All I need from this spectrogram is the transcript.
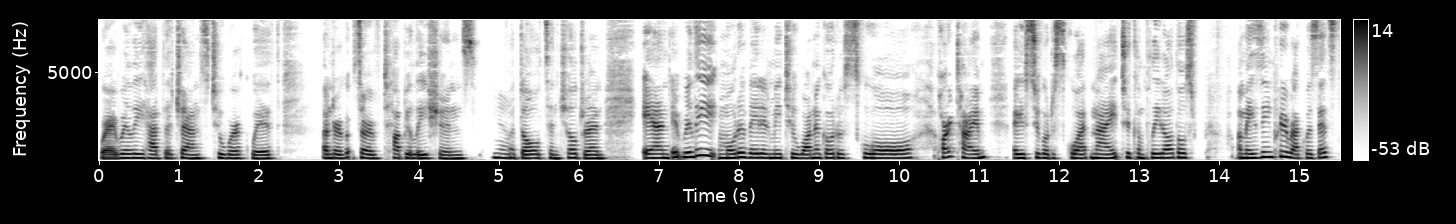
where I really had the chance to work with underserved populations, yeah. adults and children. And it really motivated me to want to go to school part time. I used to go to school at night to complete all those amazing prerequisites.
